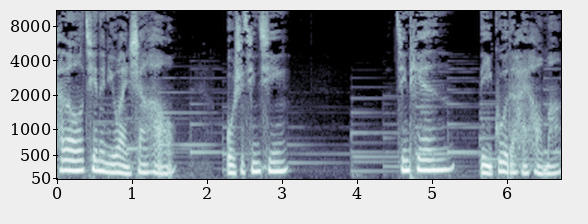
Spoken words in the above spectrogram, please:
Hello，亲爱的你，晚上好，我是青青。今天你过得还好吗？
